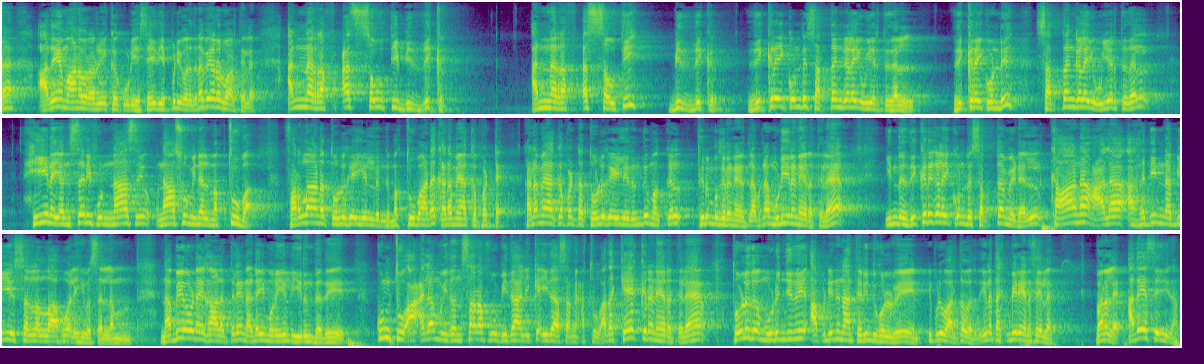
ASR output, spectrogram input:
அதே மாணவர் அறிவிக்கக்கூடிய செய்தி எப்படி வருதுன்னா வேறொரு வார்த்தையில் அன்ன ரஃப் அஸ் சௌத்தி பித்திக்ர் அன்ன ரஃப் அஸ் சௌத்தி பித்திக்ர் திக்ரை. கொண்டு சத்தங்களை உயர்த்துதல். திக்ரை கொண்டு சத்தங்களை உயர்த்துதல். ஹீன யன்சரிஃபு நாசு நாசு மினல் மக்தூபா. ஃபர்லான தொழுகையிலிருந்து மக்தூபாட கடமையாக்கப்பட்ட கடமையாக்கப்பட்ட தொழுகையிலிருந்து மக்கள் திரும்புகிற நேரத்தில் அப்படின்னா முடிகிற நேரத்தில் இந்த திக்ருகளை கொண்டு சப்தமிடல் கான அலா அஹதின் நபி ஸல்லல்லாஹு அலஹி வசல்லம் நபியோட காலத்திலே நடைமுறையில் இருந்தது. குன்து அலம் இதன் சரஃபு பிதாலிக்க இதா சமஅத்து. அதை கேட்குற நேரத்தில் தொழுக முடிஞ்சுது அப்படின்னு நான் தெரிந்து கொள்வேன். இப்படி வார்த்தை வருது. இல்லை தக்மீரை என்ன செய்யலை? வரல. அதே செய்தி தான்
